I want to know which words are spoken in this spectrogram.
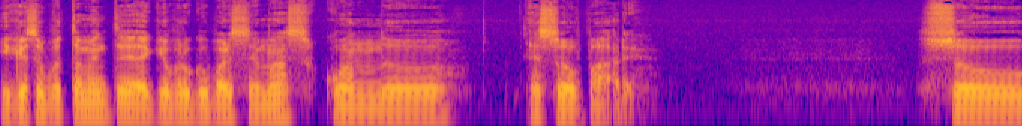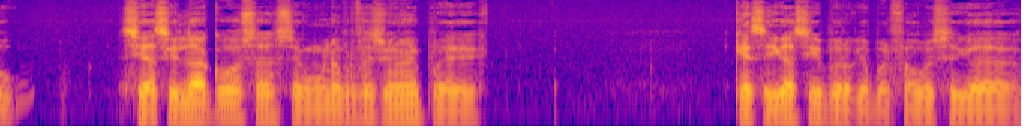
Y que supuestamente hay que preocuparse más cuando eso pare. So, si así es la cosa, según una profesional, pues que siga así, pero que por favor siga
